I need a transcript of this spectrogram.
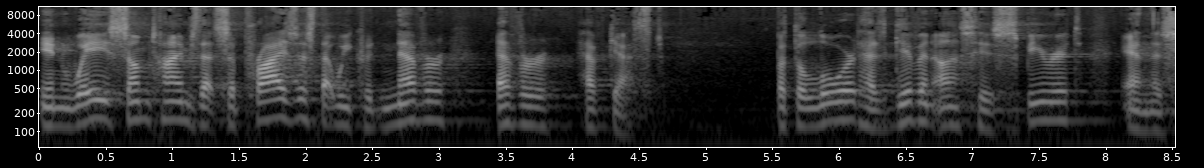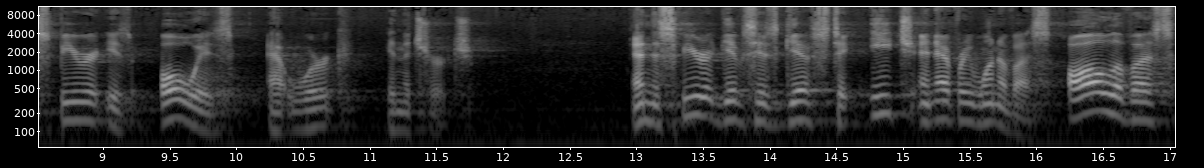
in ways sometimes that surprise us that we could never, ever have guessed. But the Lord has given us His Spirit, and the Spirit is always at work in the church. And the Spirit gives His gifts to each and every one of us. All of us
